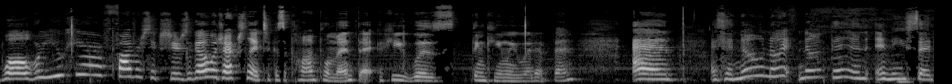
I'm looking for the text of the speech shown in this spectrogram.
"Well, were you here five or six years ago?" Which actually I took as a compliment that he was thinking we would have been. And I said, no, not not then. And he said,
